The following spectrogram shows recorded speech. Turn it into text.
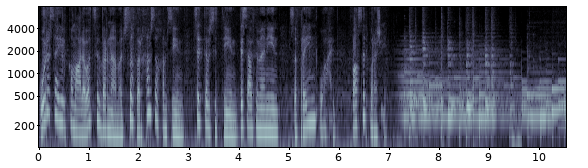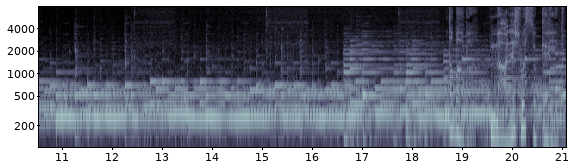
ورسائلكم على واتس البرنامج 055 66 89 01 فاصل وراجعين. طبابة مع نشوى السكري.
